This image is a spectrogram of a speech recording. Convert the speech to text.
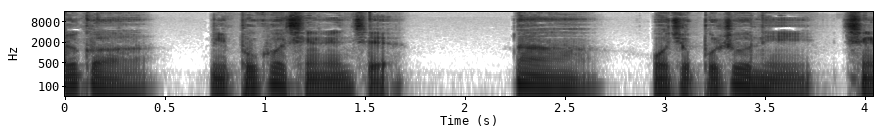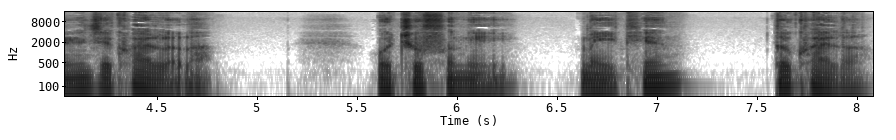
如果你不过情人节，那我就不祝你情人节快乐了。我祝福你每天都快乐。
